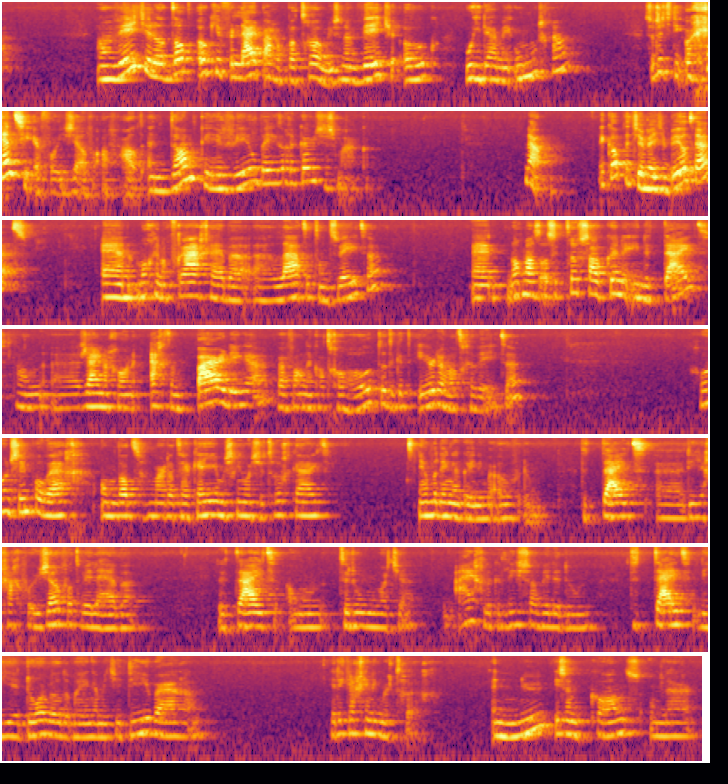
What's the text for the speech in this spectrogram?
dan weet je dat dat ook je verleidbare patroon is. En dan weet je ook hoe je daarmee om moet gaan. Zodat je die urgentie er voor jezelf afhaalt. En dan kun je veel betere keuzes maken. Nou, ik hoop dat je een beetje beeld hebt. En mocht je nog vragen hebben, uh, laat het ons weten. En nogmaals, als ik terug zou kunnen in de tijd, dan uh, zijn er gewoon echt een paar dingen waarvan ik had gehoopt dat ik het eerder had geweten. Gewoon simpelweg, omdat, maar dat herken je misschien als je terugkijkt, heel veel dingen kun je niet meer overdoen de tijd uh, die je graag voor jezelf had willen hebben. De tijd om te doen wat je eigenlijk het liefst zou willen doen. De tijd die je door wilde brengen met je dierbaren. Die krijg je niet meer terug. En nu is een kans om daar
